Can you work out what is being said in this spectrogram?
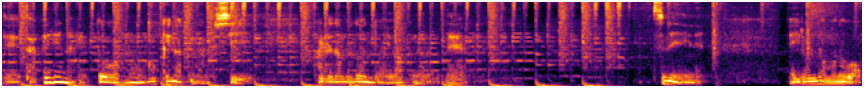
で食べれないともう動けなくなるし体もどんどん弱くなるんで常にねいろんなものを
